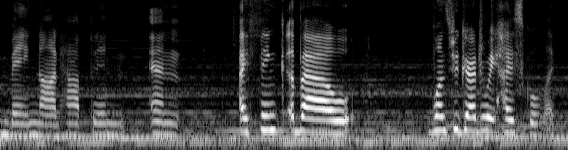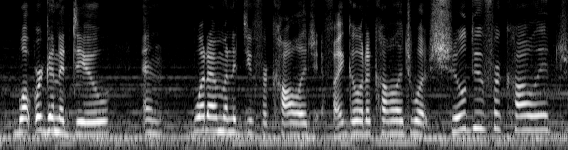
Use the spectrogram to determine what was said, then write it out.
may not happen. And I think about once we graduate high school, like what we're gonna do and what I'm gonna do for college. If I go to college, what she'll do for college,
